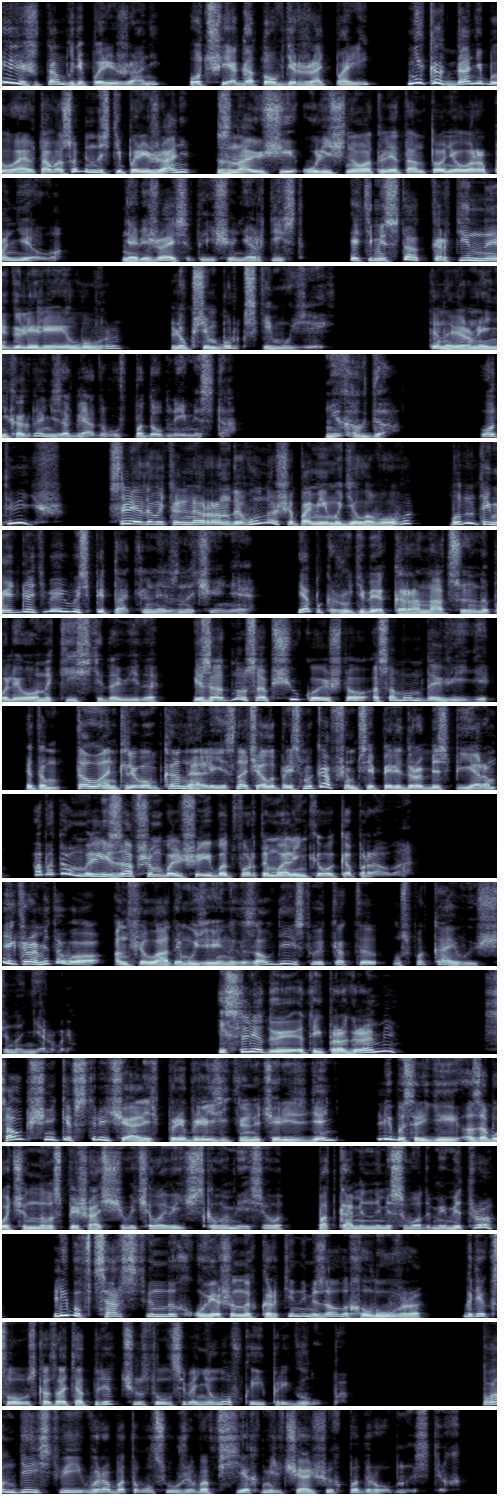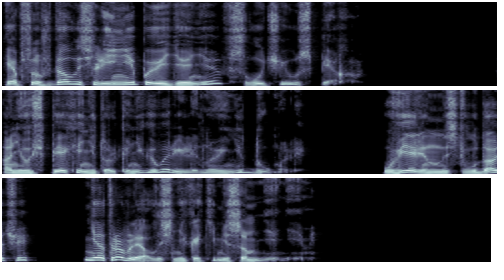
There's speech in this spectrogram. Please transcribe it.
Или же там, где парижане, вот ж я готов держать пари, никогда не бывают, а в особенности парижане, знающий уличного атлета Антонио Рапаньелло. Не обижайся, ты еще не артист. Эти места — картинная галерея Лувра, Люксембургский музей. Ты, наверное, никогда не заглядывал в подобные места? Никогда. Вот видишь. Следовательно, рандеву наши, помимо делового, будут иметь для тебя и воспитательное значение. Я покажу тебе коронацию Наполеона кисти Давида, и заодно сообщу кое-что о самом Давиде, этом талантливом канале, сначала присмыкавшемся перед Робеспьером, а потом лизавшим большие ботфорты маленького капрала. И, кроме того, анфилады музейных зал действуют как-то успокаивающе на нервы. Исследуя этой программе, сообщники встречались приблизительно через день либо среди озабоченного спешащего человеческого месива под каменными сводами метро, либо в царственных, увешанных картинами залах Лувра, где, к слову сказать, атлет чувствовал себя неловко и приглупо. План действий вырабатывался уже во всех мельчайших подробностях, и обсуждалась линия поведения в случае успеха. О неуспехе не только не говорили, но и не думали уверенность в удаче не отравлялась никакими сомнениями.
